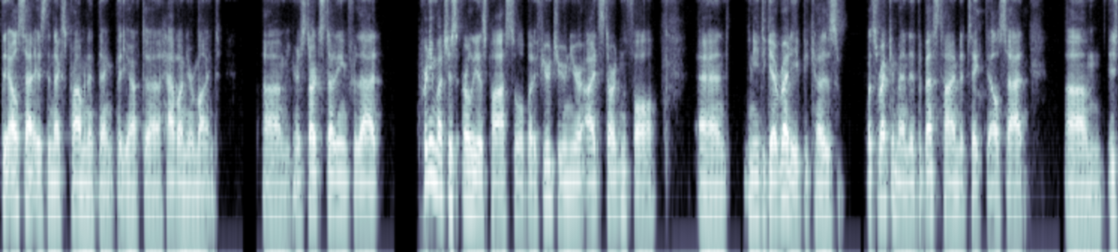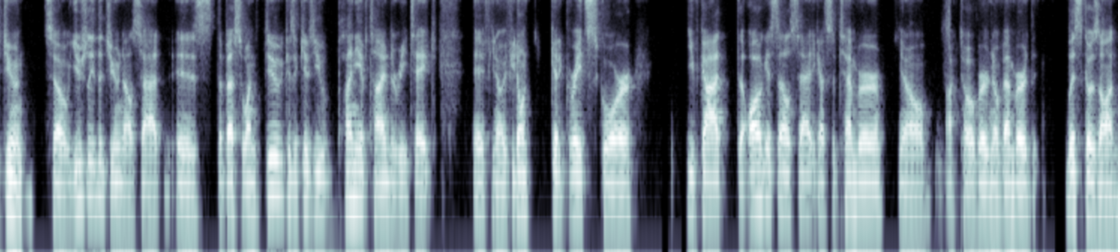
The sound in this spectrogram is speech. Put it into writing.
The LSAT is the next prominent thing that you have to have on your mind. Um, you're going to start studying for that pretty much as early as possible. But if you're junior, I'd start in the fall and you need to get ready because what's recommended, the best time to take the LSAT um, is June. So usually the June LSAT is the best one to do because it gives you plenty of time to retake. If you know if you don't get a great score you've got the August LSAT, you got September, you know, October, November, the list goes on.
